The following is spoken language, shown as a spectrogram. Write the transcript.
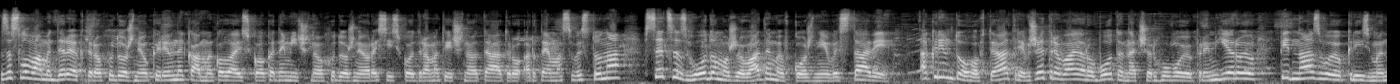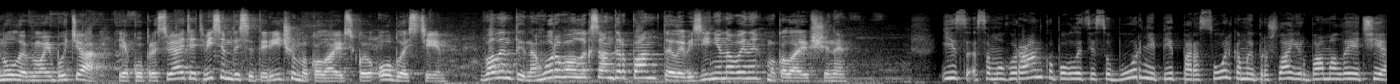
За словами директора художнього керівника Миколаївського академічного художнього російського драматичного театру Артема Свистуна, все це згодом оживатиме в кожній виставі. А крім того, в театрі вже триває робота над черговою прем'єрою під назвою Крізь минуле в майбуття, яку присвятять 80-річчю Миколаївської області. Валентина Гурова, Олександр Пан, телевізійні новини Миколаївщини. Із самого ранку по вулиці Соборні під парасольками пройшла юрба малечі.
